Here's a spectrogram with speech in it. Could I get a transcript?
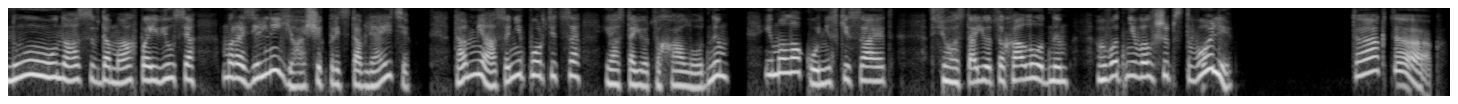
«Ну, у нас в домах появился морозильный ящик, представляете? Там мясо не портится и остается холодным, и молоко не скисает. Все остается холодным. Вот не волшебство ли?» «Так-так»,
